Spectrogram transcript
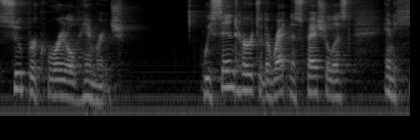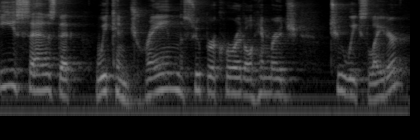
suprachoroidal hemorrhage. We send her to the retina specialist, and he says that we can drain the suprachoroidal hemorrhage two weeks later.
